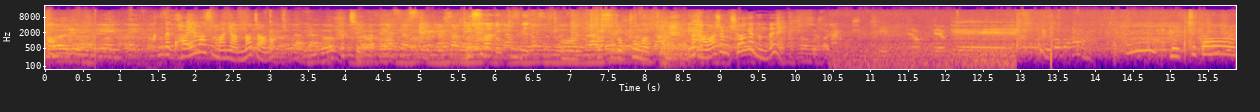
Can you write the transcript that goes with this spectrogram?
아센 거. 근데 과일 맛은 많이 안 나지 않아? 그치? 도수가 높은데도 어, 도수 높은 거 같아. 이거 다 마시면 취하겠는데? que 멋지다. 너무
